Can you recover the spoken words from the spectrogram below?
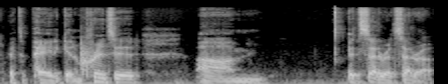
you have to pay to get them printed, um, et cetera, et cetera.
